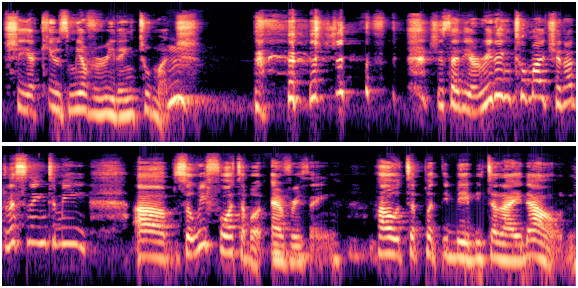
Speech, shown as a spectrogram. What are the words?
She accused me of reading too much. Mm. She said, "You're reading too much. You're not listening to me." Um, so we fought about everything, how to put the baby to lie down.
